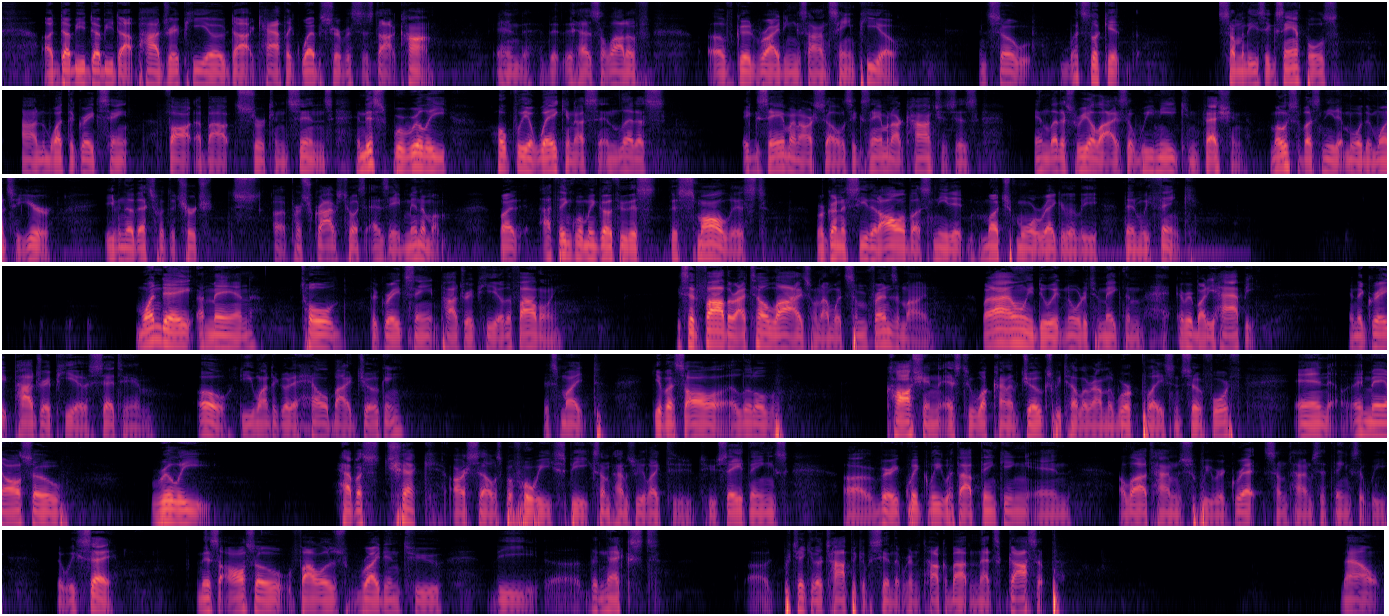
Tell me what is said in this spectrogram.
uh, www.padrepio.catholicwebservices.com and it has a lot of of good writings on Saint Pio. And so let's look at some of these examples on what the great saint thought about certain sins. And this will really hopefully awaken us and let us examine ourselves, examine our consciences, and let us realize that we need confession. Most of us need it more than once a year, even though that's what the church uh, prescribes to us as a minimum. But I think when we go through this this small list, we're going to see that all of us need it much more regularly than we think. One day, a man told the great saint Padre Pio the following. He said, "Father, I tell lies when I'm with some friends of mine, but I only do it in order to make them everybody happy." And the great Padre Pio said to him, "Oh, do you want to go to hell by joking?" This might give us all a little caution as to what kind of jokes we tell around the workplace and so forth. And it may also really have us check ourselves before we speak. Sometimes we like to, to say things uh, very quickly without thinking, and a lot of times we regret sometimes the things that we that we say. And this also follows right into the uh, the next uh, particular topic of sin that we're going to talk about, and that's gossip. Now,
